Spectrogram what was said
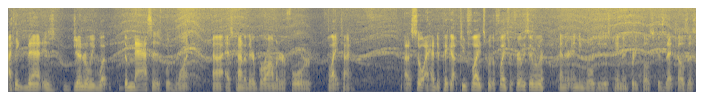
I think that is generally what the masses would want uh, as kind of their barometer for flight time. Uh, so I had to pick out two flights where the flights were fairly similar and their ending voltages came in pretty close because that tells us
